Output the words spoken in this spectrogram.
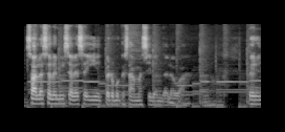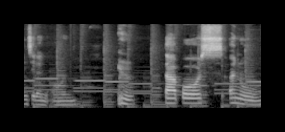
sala-salaming sala sa init, pero magkasama silang dalawa. Ganun sila noon. Tapos, ano,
